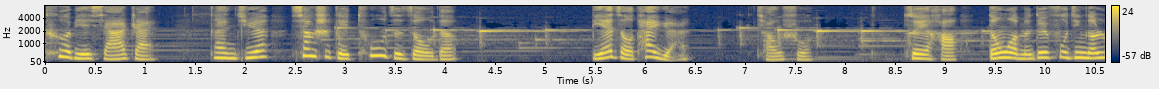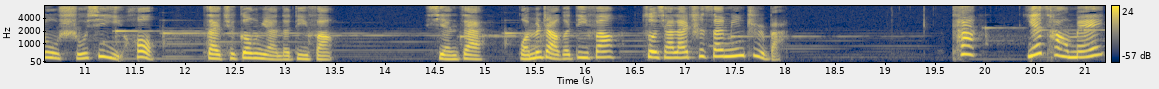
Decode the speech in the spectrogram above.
特别狭窄，感觉像是给兔子走的。别走太远，乔说，最好。等我们对附近的路熟悉以后，再去更远的地方。现在，我们找个地方坐下来吃三明治吧。看，野草莓！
